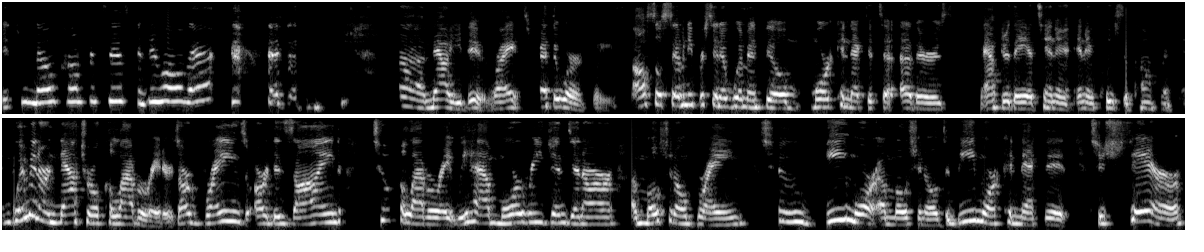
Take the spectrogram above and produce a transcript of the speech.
did you know conferences can do all that? uh, now you do, right? Spread the word, please. Also, 70% of women feel more connected to others after they attend an inclusive conference. And women are natural collaborators. Our brains are designed to collaborate. We have more regions in our emotional brain to be more emotional, to be more connected, to share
